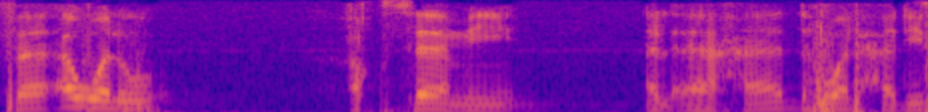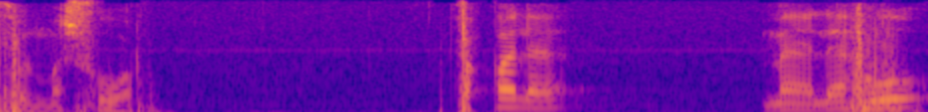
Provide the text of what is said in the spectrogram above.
فأول أقسام الآحاد هو الحديث المشهور. فقال ما له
